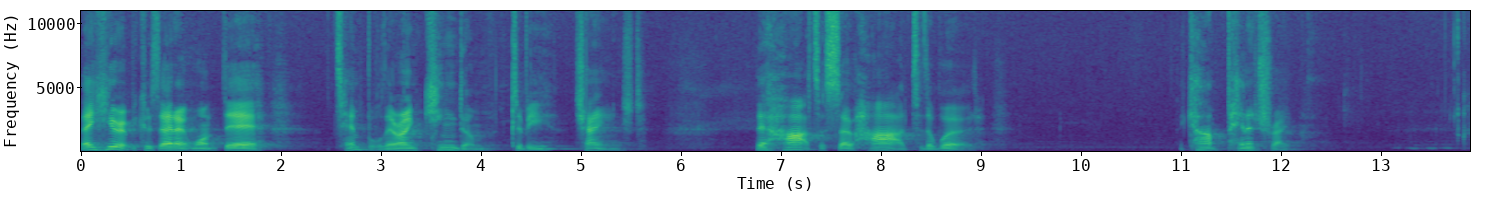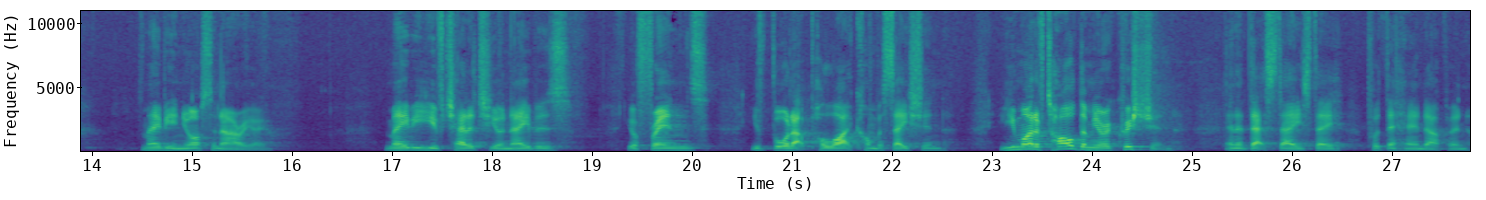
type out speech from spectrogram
They hear it because they don't want their temple, their own kingdom, to be changed. Their hearts are so hard to the word, they can't penetrate. Maybe in your scenario, maybe you've chatted to your neighbors, your friends, you've brought up polite conversation you might have told them you're a Christian, and at that stage they put their hand up and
